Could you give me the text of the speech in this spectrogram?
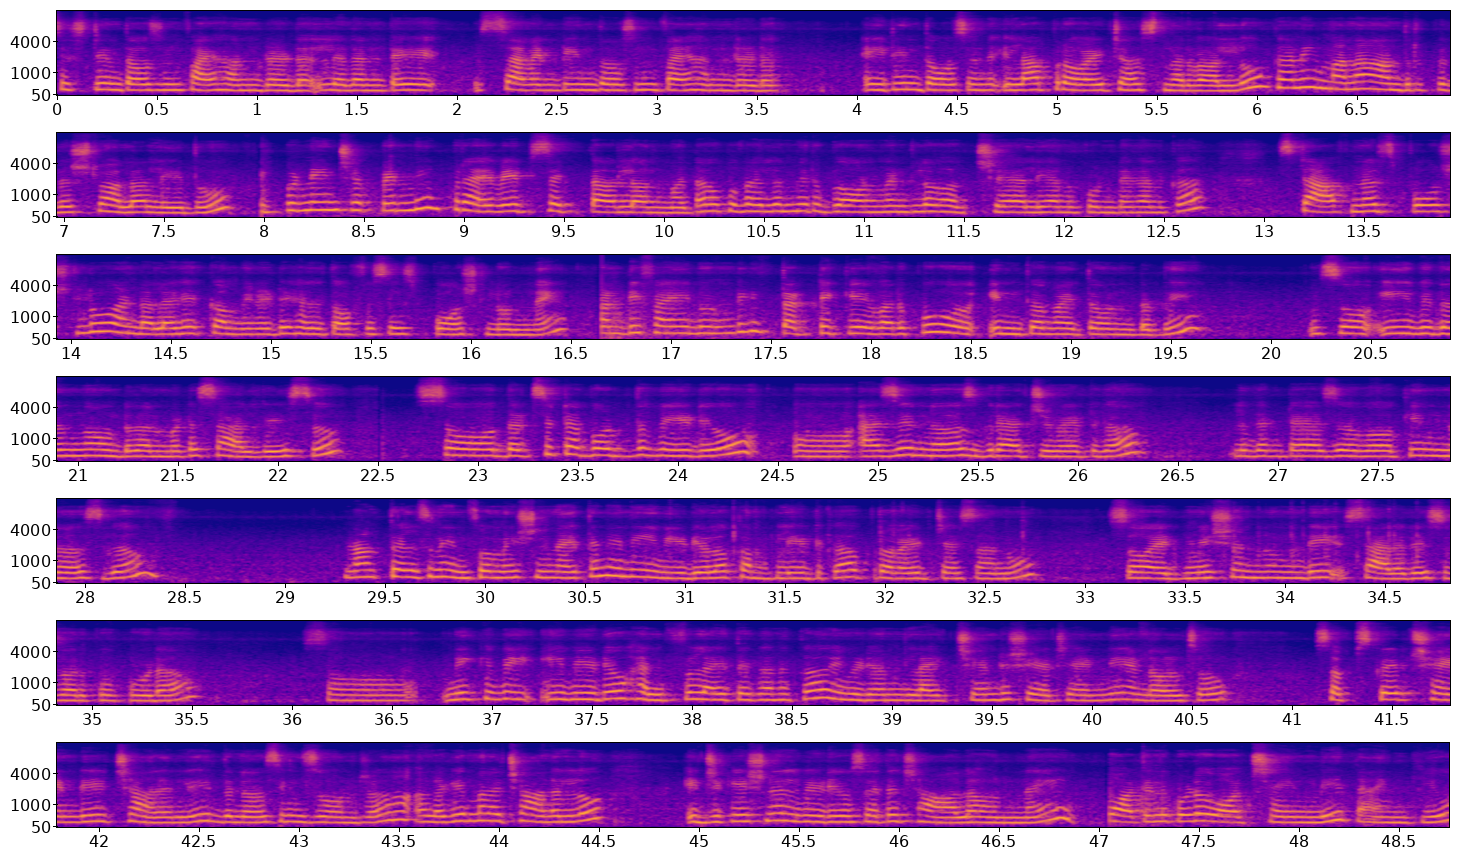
సిక్స్టీన్ థౌసండ్ ఫైవ్ హండ్రెడ్ లేదంటే seventeen thousand five hundred eighteen thousand ఇలా ప్రొవైడ్ చేస్తున్నారు వాళ్ళు. కానీ మన ఆంధ్రప్రదేశ్లో అలా లేదు. ఇప్పుడు నేను చెప్పింది ప్రైవేట్ సెక్టార్లో అనమాట ఒకవేళ మీరు గవర్నమెంట్లో వర్క్ చేయాలి అనుకుంటే కనుక స్టాఫ్ నర్స్ పోస్టులు అండ్ అలాగే కమ్యూనిటీ హెల్త్ ఆఫీసర్స్ పోస్టులు ఉన్నాయి. ట్వంటీ ఫైవ్ నుండి థర్టీ కే వరకు ఇన్కమ్ అయితే ఉంటుంది. సో ఈ విధంగా ఉంటుంది అనమాట salaries so that's it about the video as a nurse గ్రాడ్యుయేట్గా లేదంటే యాజ్ ఎ వర్కింగ్ నర్స్గా నాకు తెలిసిన ఇన్ఫర్మేషన్ అయితే నేను ఈ వీడియోలో కంప్లీట్గా ప్రొవైడ్ చేశాను. సో అడ్మిషన్ నుండి శాలరీస్ వరకు కూడా. సో మీకు ఈ వీడియో హెల్ప్ఫుల్ అయితే కనుక ఈ వీడియోని లైక్ చేయండి షేర్ చేయండి అండ్ ఆల్సో సబ్స్క్రైబ్ చేయండి ఛానల్ని ది నర్సింగ్ జోన్రా అలాగే మన ఛానల్లో ఎడ్యుకేషనల్ వీడియోస్ అయితే చాలా ఉన్నాయి. వాటిని కూడా వాచ్ చేయండి. Thank you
